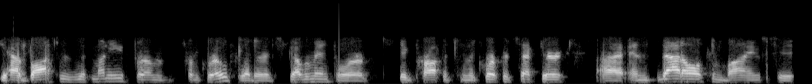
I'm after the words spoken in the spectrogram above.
you have bosses with money from from growth, whether it's government or big profits in the corporate sector, uh, and that all combines to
